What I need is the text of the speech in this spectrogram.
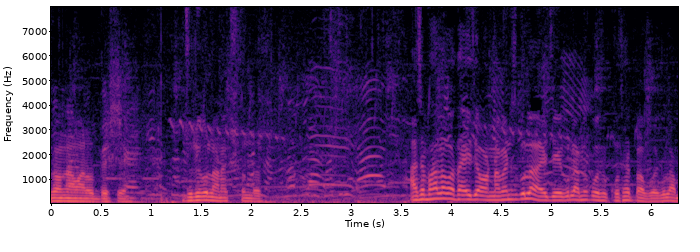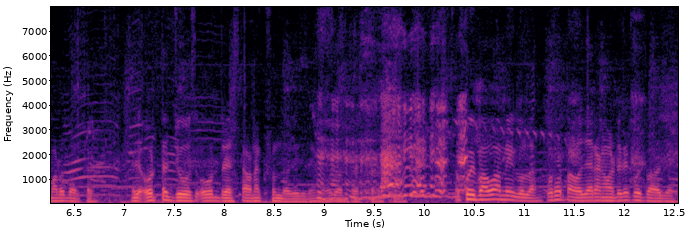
গঙ্গা আমার উদ্দেশ্যে। জুড়িগুলো অনেক সুন্দর। আচ্ছা ভালো কথা এই যে অর্নামেন্টসগুলো এই যে এগুলো আমি কোথায়- পাবো? এগুলো আমারও দরকার। ওরটা জোস ওর ড্রেসটা অনেক সুন্দর এই। কই পাবো আমি এগুলো? কোথায় পাওয়া যায়? রাঙামাটিতে কই পাওয়া যায়?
